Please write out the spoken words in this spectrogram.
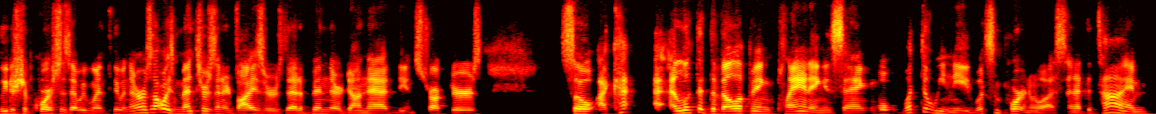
leadership courses that we went through, and there was always mentors and advisors that have been there, done that, the instructors. So I kind I looked at developing planning and saying, well, what do we need? What's important to us? And at the time,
